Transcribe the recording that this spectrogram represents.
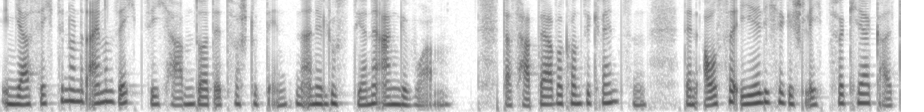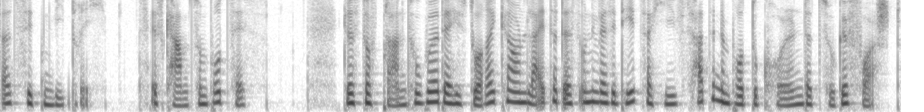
Im Jahr 1661 haben dort etwa Studenten eine Lustdirne angeworben. Das hatte aber Konsequenzen, denn außerehelicher Geschlechtsverkehr galt als sittenwidrig. Es kam zum Prozess. Christoph Brandhuber, der Historiker und Leiter des Universitätsarchivs, hat in den Protokollen dazu geforscht.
